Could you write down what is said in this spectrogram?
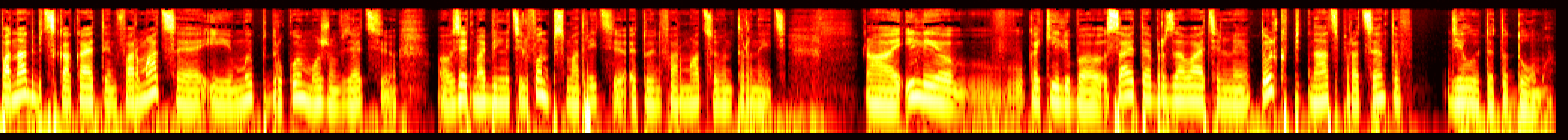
понадобится какая-то информация, и мы под рукой можем взять, а, взять мобильный телефон и посмотреть эту информацию в интернете. А, или какие-либо сайты образовательные, только 15% делают это дома.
